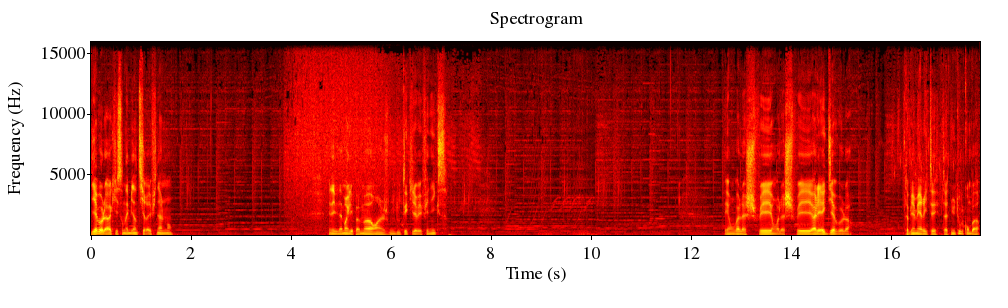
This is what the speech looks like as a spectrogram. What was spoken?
Diabola qui s'en est bien tiré finalement. Bien évidemment il est pas mort, hein. je me doutais qu'il avait Phoenix. Et on va l'achever, on va l'achever. Allez, avec Diavola. T'as bien mérité, t'as tenu tout le combat.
